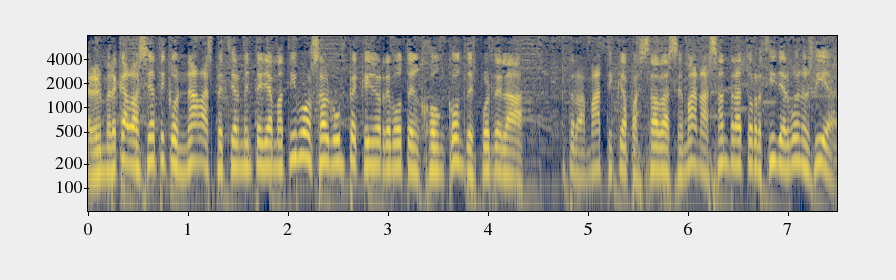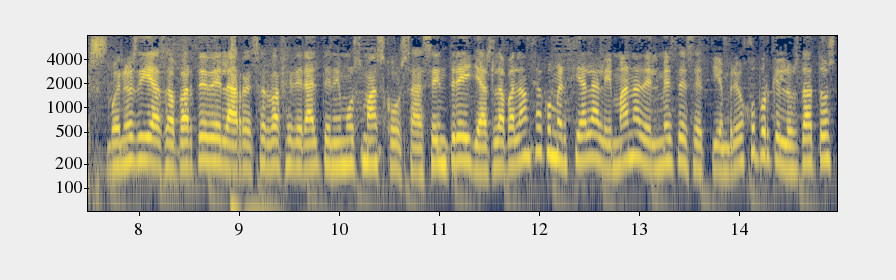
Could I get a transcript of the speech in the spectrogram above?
En el mercado asiático nada especialmente llamativo, salvo un pequeño rebote en Hong Kong después de la dramática pasada semana. Sandra Torrecillas, buenos días. Buenos días. Aparte de la Reserva Federal tenemos más cosas, entre ellas la balanza comercial alemana del mes de septiembre. Ojo porque los datos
